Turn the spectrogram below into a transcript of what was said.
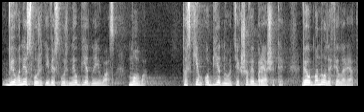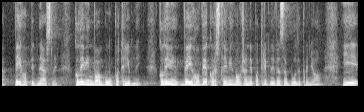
Вони служать і ви служите, не об'єднує вас мова. То з ким об'єднувати, якщо ви брешете, ви обманули Філарета, ви його піднесли, коли він вам був потрібний, коли він, ви його використали, він вам вже не потрібний, ви забули про нього. І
